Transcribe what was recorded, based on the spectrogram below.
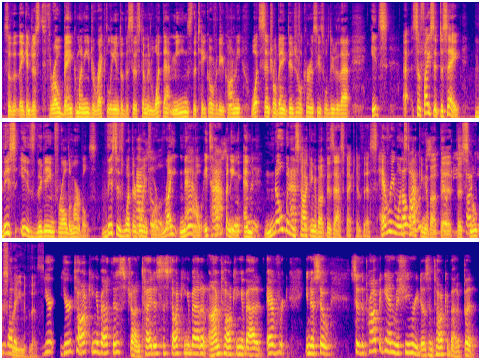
so that they can just throw bank money directly into the system and what that means the takeover of the economy what central bank digital currencies will do to that it's uh, suffice it to say, this is the game for all the marbles. This is what they're Absolutely. going for right now. It's Absolutely. happening, and nobody's Absolutely. talking about this aspect of this. Everyone's oh, talking about the the smoke screen of this. You're you're talking about this. John Titus is talking about it. I'm talking about it. Every you know, so so the propaganda machinery doesn't talk about it, but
